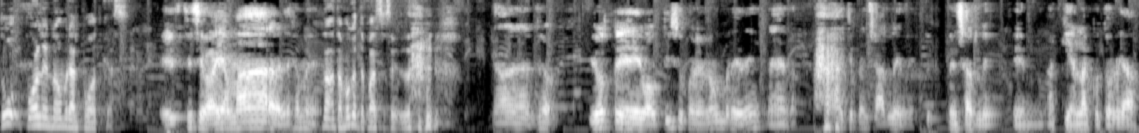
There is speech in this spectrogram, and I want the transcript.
tú ponle nombre al podcast. Este se va a llamar, a ver, déjame. No, tampoco te pases. ¿eh? Ah, yo, yo te bautizo con el nombre de. No. Hay que pensarle, güey. Hay que pensarle en- aquí en la cotorreada.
